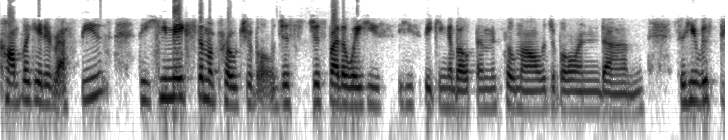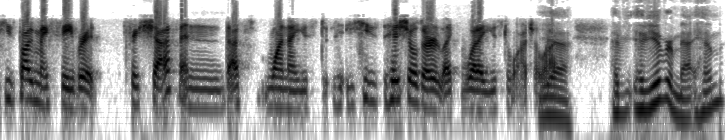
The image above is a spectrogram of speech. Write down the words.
complicated recipes, the- he makes them approachable just just by the way he's he's speaking about them. It's so knowledgeable, and um, so he was he's probably my favorite fish chef, and that's one I used to. He's, his shows are like what I used to watch a lot. yeah. Have you- Have you ever met him?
